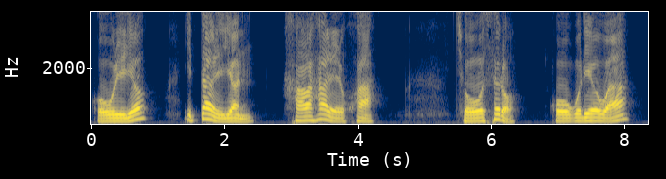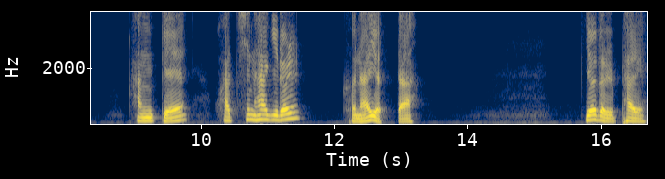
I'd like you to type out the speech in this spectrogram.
고울려 이따을연 하할화 조서로 고구려와 함께 화친하기를 근하였다. 여덟 팔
